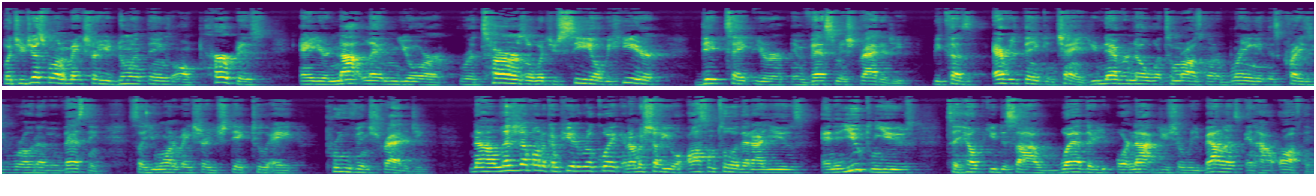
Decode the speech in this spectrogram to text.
But you just want to make sure you're doing things on purpose and you're not letting your returns or what you see over here dictate your investment strategy because everything can change. You never know what tomorrow's going to bring in this crazy world of investing. So you want to make sure you stick to a proven strategy. Now let's jump on the computer real quick and I'm going to show you an awesome tool that I use and that you can use to help you decide whether or not you should rebalance and how often.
